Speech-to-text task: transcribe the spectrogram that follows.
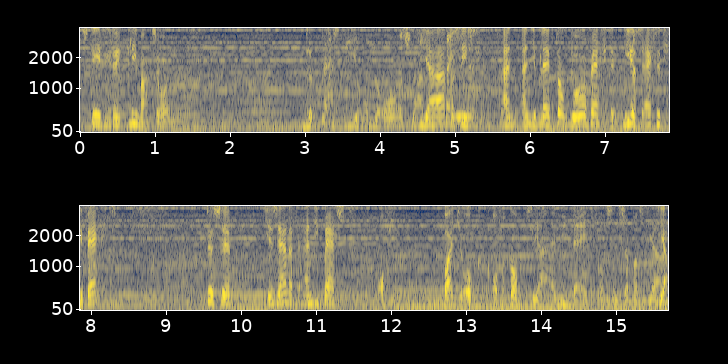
stevigere climax hoor. De pest die je om de oren slaat. Ja, precies. En, en je blijft toch doorvechten. Hier ja. is echt het gevecht tussen jezelf en die pest. Of wat je ook overkomt. Ja, en die tijd van Sint Sebastianus. Ja.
